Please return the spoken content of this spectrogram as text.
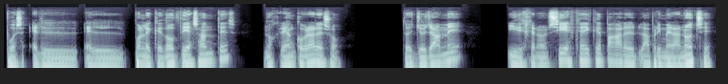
Pues el, el ponle que dos días antes nos querían cobrar eso. Entonces yo llamé y dijeron, sí, es que hay que pagar la primera noche.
